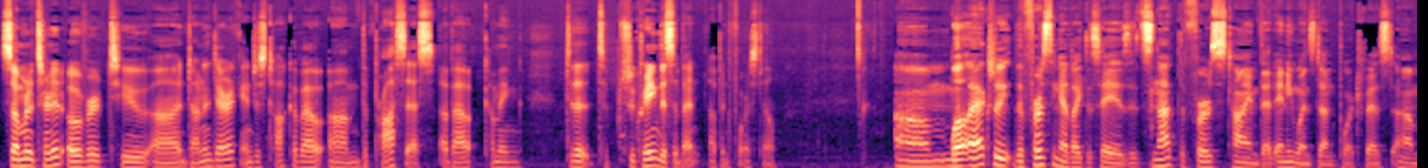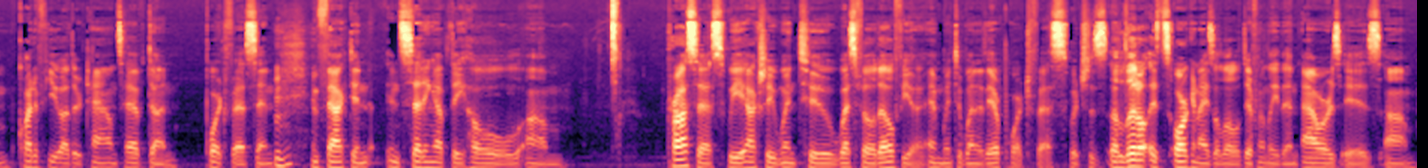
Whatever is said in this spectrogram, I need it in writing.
So I'm going to turn it over to uh, Don and Derek and just talk about um, the process about coming to, the, to, to creating this event up in Forest Hill. Um, well, actually, the first thing I'd like to say is it's not the first time that anyone's done Porch Fest. Quite a few other towns have done Porch Fest, and mm-hmm. in fact, in in setting up the whole um, process, we actually went to West Philadelphia and went to one of their Porch Fests, which is a little. It's organized a little differently than ours is, um,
